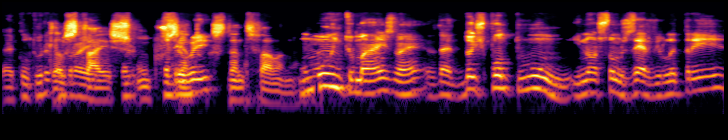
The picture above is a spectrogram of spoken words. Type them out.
a cultura Aqueles contribui, tais 1% que se tanto fala, não é? Muito mais, não é? 2.1 e nós somos 0,3,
